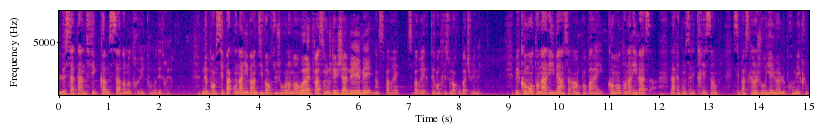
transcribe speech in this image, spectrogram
Le Satan fait comme ça dans notre vie pour nous détruire. Ne pensez pas qu'on arrive à un divorce du jour au lendemain. Ouais, de toute façon, je l'ai jamais aimé. Non, c'est pas vrai. C'est pas vrai. T'es rentré sous la roupa, tu l'aimais. Mais comment t'en es arrivé à un, un pan pareil? Comment t'en es arrivé à ça? La réponse, elle est très simple. C'est parce qu'un jour, il y a eu le premier clou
